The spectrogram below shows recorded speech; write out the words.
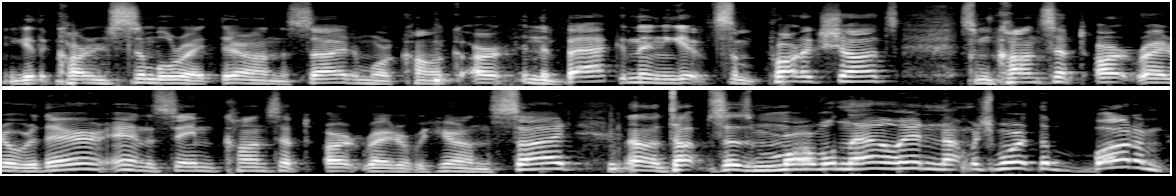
You get the Carnage symbol right there on the side, and more comic art in the back, and then you get some product shots, some concept art right over there, and the same concept art right over here on the side. On the top says Marvel Now, and not much more at the bottom.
